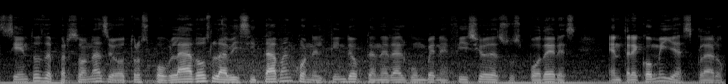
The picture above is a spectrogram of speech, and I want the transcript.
Cientos de personas de otros poblados la visitaban con el fin de obtener algún beneficio de sus poderes, entre comillas, claro.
